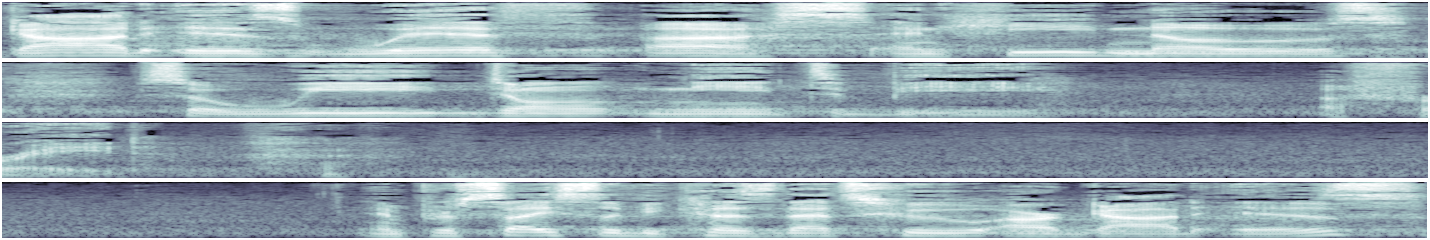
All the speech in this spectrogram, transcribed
God is with us and He knows, so we don't need to be afraid. And precisely because that's who our God is,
